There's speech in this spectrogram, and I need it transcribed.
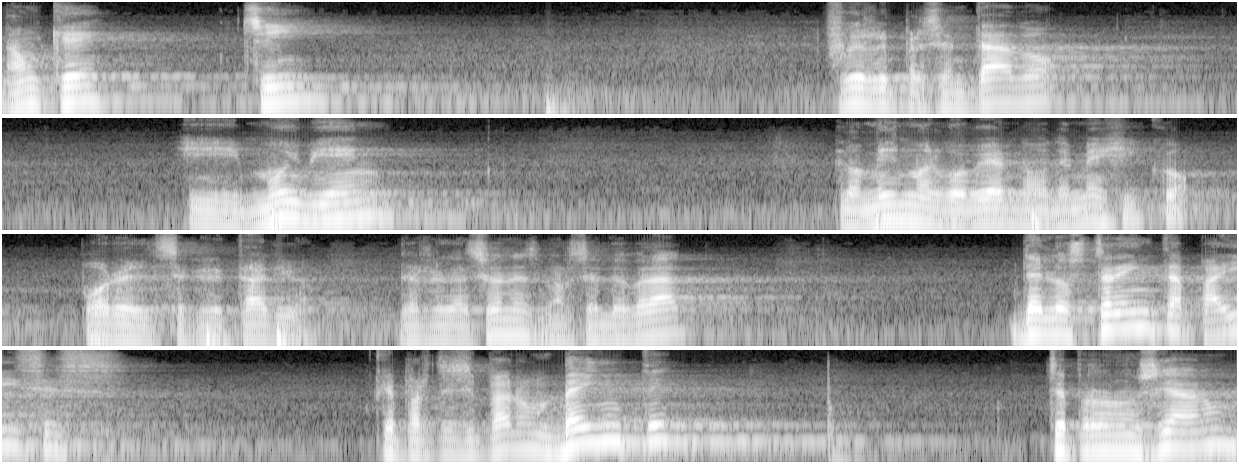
aunque sí. Fui representado y muy bien, lo mismo el gobierno de México por el secretario de Relaciones, Marcelo Ebrard, de los 30 países que participaron, 20 se pronunciaron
